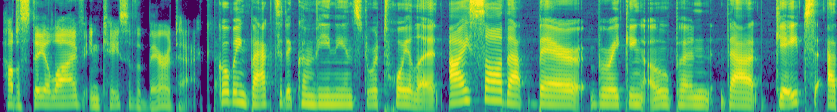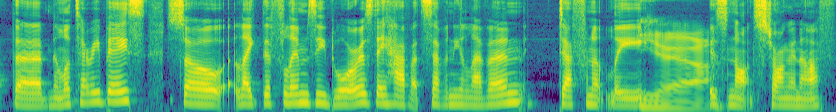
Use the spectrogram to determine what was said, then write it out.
how to stay alive in case of a bear attack. Going back to the convenience store toilet, I saw that bear breaking open that gate at the military base. So, like the flimsy doors they have at 7 Eleven definitely Yeah. is not strong enough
